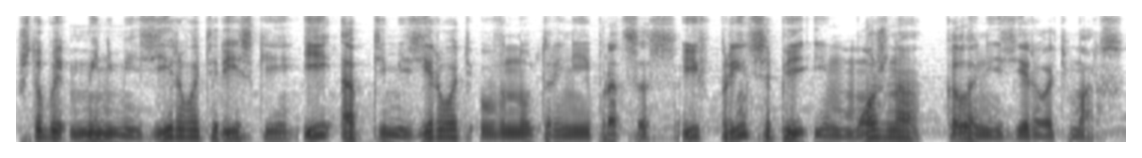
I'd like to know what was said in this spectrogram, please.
чтобы минимизировать риски и оптимизировать внутренние процессы. И в принципе им можно колонизировать Марс.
